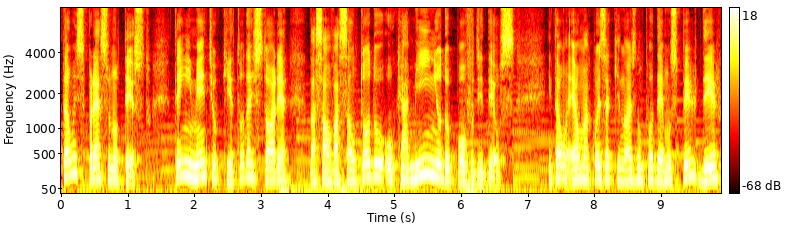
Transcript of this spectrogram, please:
tão expresso no texto, tem em mente o que? Toda a história da salvação, todo o caminho do povo de Deus. Então é uma coisa que nós não podemos perder,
